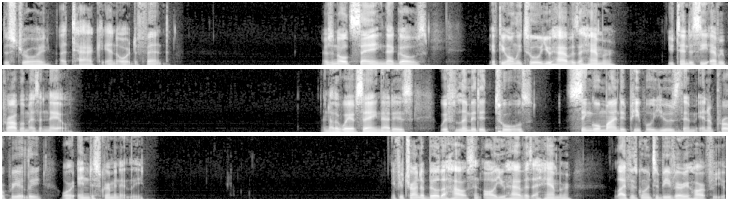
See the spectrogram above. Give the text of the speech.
destroy, attack, and or defend. There's an old saying that goes, if the only tool you have is a hammer, you tend to see every problem as a nail. Another way of saying that is, with limited tools, single minded people use them inappropriately or indiscriminately. If you're trying to build a house and all you have is a hammer, life is going to be very hard for you.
